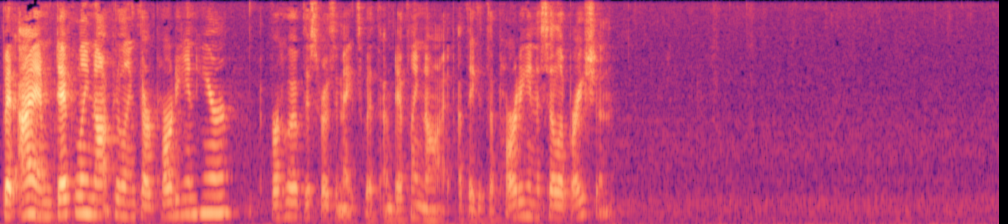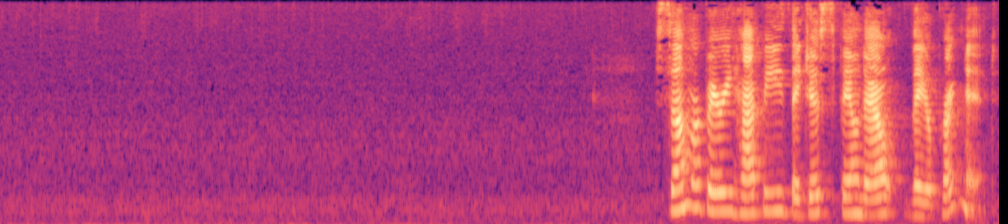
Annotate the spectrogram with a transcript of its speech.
But I am definitely not feeling third party in here for whoever this resonates with. I'm definitely not. I think it's a party and a celebration. Some are very happy they just found out they are pregnant.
